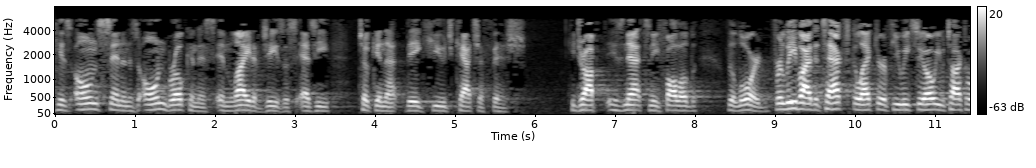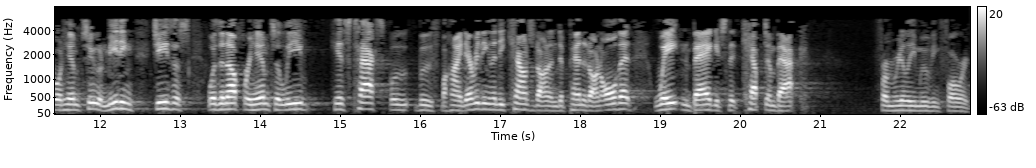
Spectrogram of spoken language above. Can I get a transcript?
his own sin and his own brokenness in light of Jesus as he took in that big, huge catch of fish. He dropped his nets and he followed the Lord. For Levi, the tax collector, a few weeks ago, we talked about him too. And meeting Jesus was enough for him to leave his tax booth behind, everything that he counted on and depended on, all that weight and baggage that kept him back from really moving forward.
